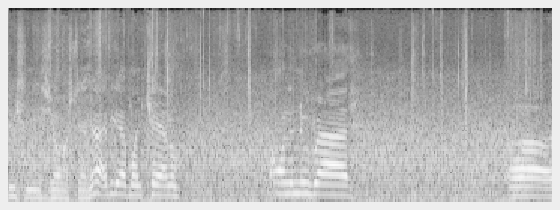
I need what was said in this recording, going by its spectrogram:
releasing these joints down here. All right, we got one channel on the new ride. Uh,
